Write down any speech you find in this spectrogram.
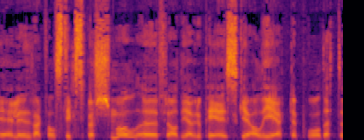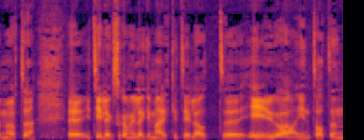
eller i hvert fall stilt spørsmål eh, fra de europeiske allierte på dette møtet. Eh, I tillegg så kan vi legge merke til at EU eh, e har inntatt en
